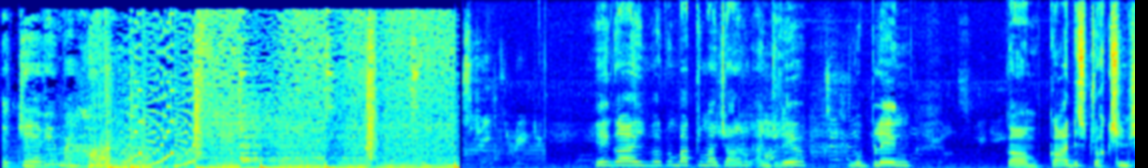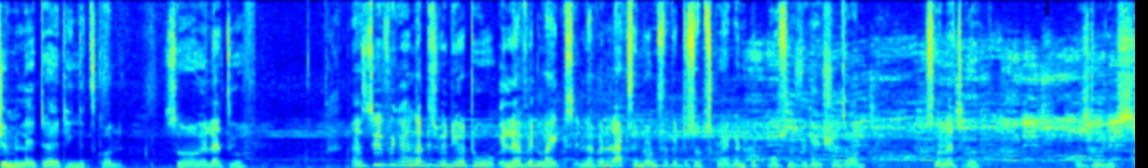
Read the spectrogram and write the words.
I gave you my heart. Hey guys, welcome back to my channel and today we're playing um, Car Destruction Simulator, I think it's called. So let's go. Let's see if we can get this video to 11 likes, 11 likes and don't forget to subscribe and put post notifications on. So let's go. Let's do this.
